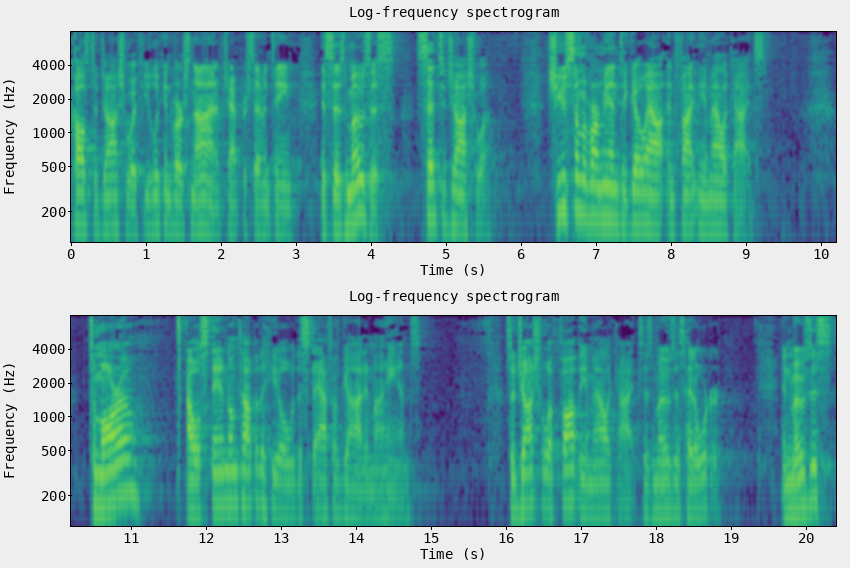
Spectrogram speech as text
calls to Joshua. If you look in verse 9 of chapter 17, it says, Moses said to Joshua, Choose some of our men to go out and fight the Amalekites. Tomorrow, I will stand on top of the hill with the staff of God in my hands. So Joshua fought the Amalekites as Moses had ordered. And Moses,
